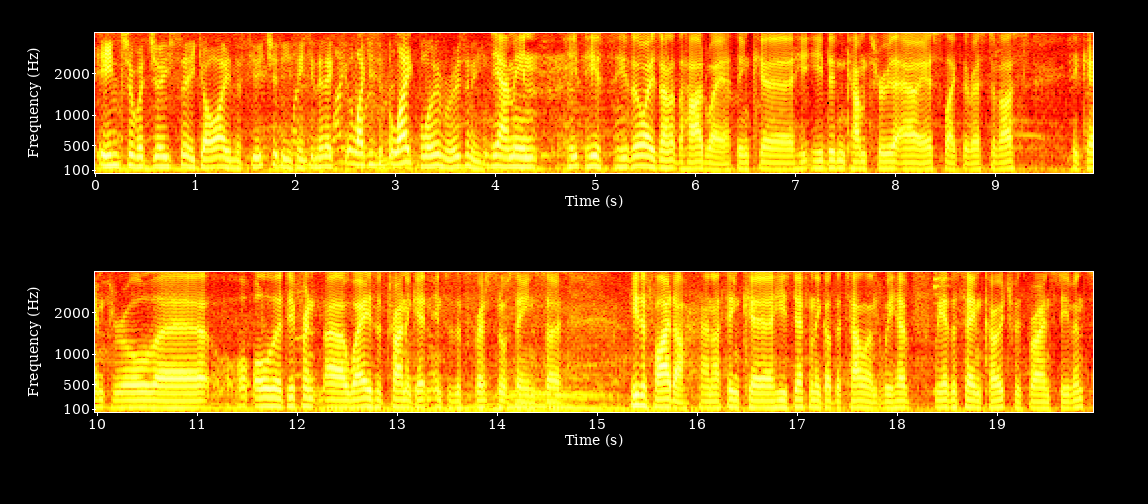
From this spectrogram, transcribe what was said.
into a GC guy in the future? Do you think? In the next, like he's a late bloomer, isn't he? Yeah, I mean, he, he's he's always done it the hard way. I think uh, he, he didn't come through the AIS like the rest of us. He came through all uh, all the different uh, ways of trying to get into the professional scene. So he's a fighter, and I think uh, he's definitely got the talent. We have we have the same coach with Brian Stephens.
